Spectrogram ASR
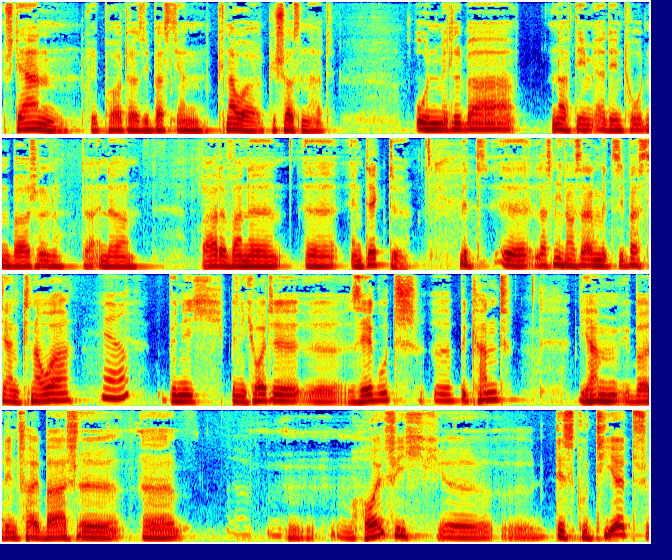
Sternreporter Sebastian Knauer geschossen hat. Unmittelbar nachdem er den toten Barschel da in der Badewanne äh, entdeckte. Mit, äh, lass mich noch sagen, mit Sebastian Knauer ja bin ich, bin ich heute äh, sehr gut äh, bekannt. Wir haben über den Fall Barschel äh, häufig äh, diskutiert,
